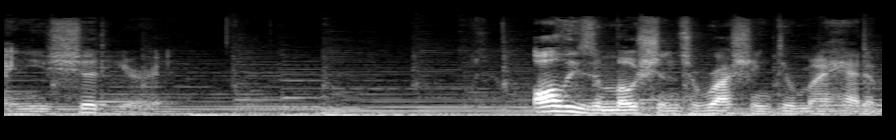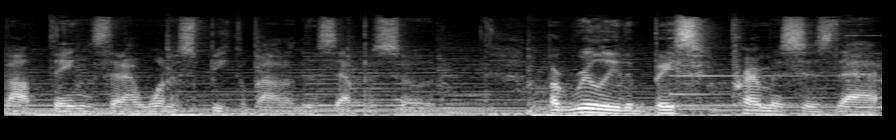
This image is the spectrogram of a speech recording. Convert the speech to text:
and you should hear it. all these emotions are rushing through my head about things that I want to speak about in this episode. But really, the basic premise is that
